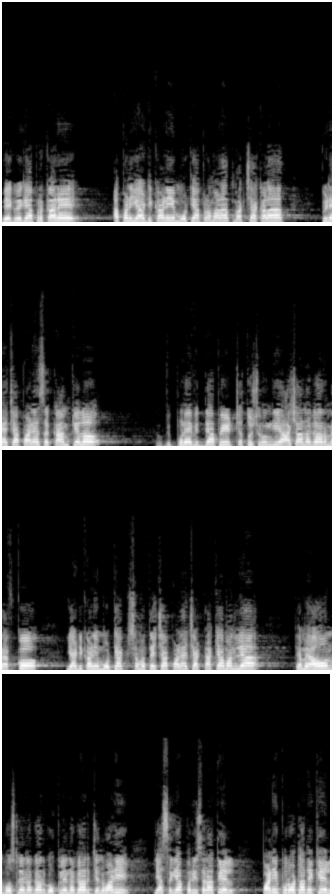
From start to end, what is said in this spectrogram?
वेगवेगळ्या प्रकारे आपण या ठिकाणी मोठ्या प्रमाणात मागच्या काळात पिण्याच्या पाण्याचं काम केलं. वि- पुणे विद्यापीठ चतुशृंगी आशानगर मॅफको या ठिकाणी मोठ्या क्षमतेच्या पाण्याच्या टाक्या बांधल्या. त्यामुळे औन भोसलेनगर गोखलेनगर जनवाडी या सगळ्या परिसरातील पाणी पुरवठा देखील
